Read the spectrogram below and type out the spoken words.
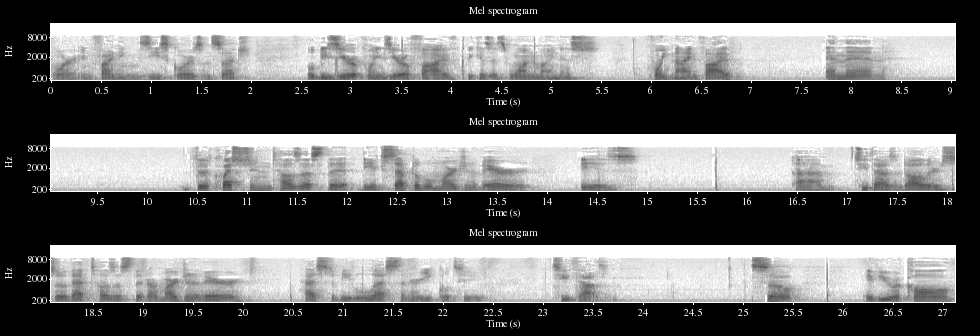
or in finding z-scores and such will be 0.05 because it's 1 minus 0.95. And then the question tells us that the acceptable margin of error is um, $2,000. So that tells us that our margin of error has to be less than or equal to 2,000. So if you recall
